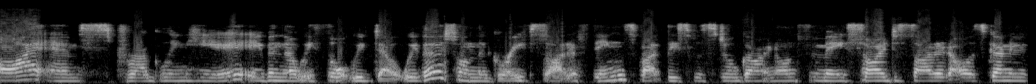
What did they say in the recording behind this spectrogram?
I am struggling here, even though we thought we dealt with it on the grief side of things, but this was still going on for me. So I decided I was going to,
